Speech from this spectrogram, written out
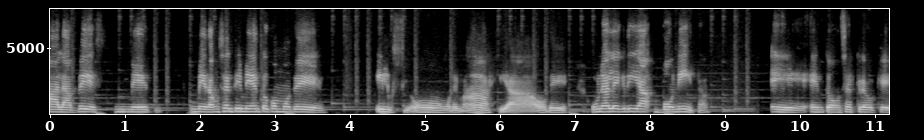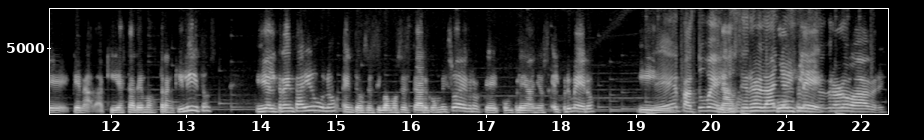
a la vez me, me da un sentimiento como de ilusión o de magia o de una alegría bonita. Eh, entonces creo que, que nada, aquí estaremos tranquilitos. Y el 31, entonces sí vamos a estar con mi suegro, que cumple años el primero. Y Epa, tú ves, Nada. tú cierras el año Cumple. y el suegro lo abre.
